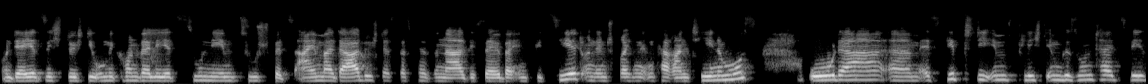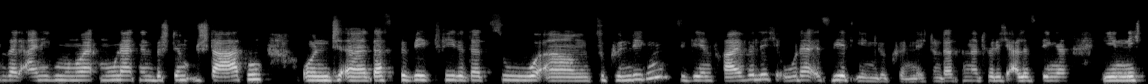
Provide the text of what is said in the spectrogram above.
und der jetzt sich durch die Omikronwelle jetzt zunehmend zuspitzt. Einmal da dadurch, dass das Personal sich selber infiziert und entsprechend in Quarantäne muss. Oder ähm, es gibt die Impfpflicht im Gesundheitswesen seit einigen Monaten in bestimmten Staaten. Und äh, das bewegt viele dazu, ähm, zu kündigen. Sie gehen freiwillig oder es wird ihnen gekündigt. Und das sind natürlich alles Dinge, die nicht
